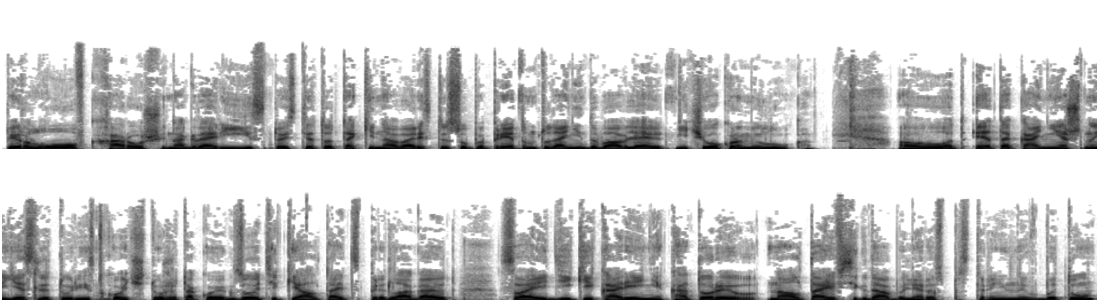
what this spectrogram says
перловка хороший, иногда рис, то есть это вот такие наваристые супы, при этом туда не добавляют ничего, кроме лука. Вот. Это, конечно, если турист хочет уже такой экзотики, алтайцы предлагают свои дикие корени, которые на Алтае всегда были распространены в быту,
